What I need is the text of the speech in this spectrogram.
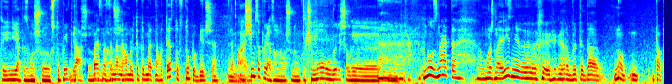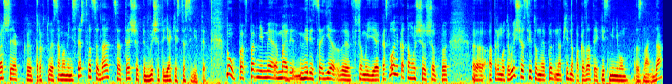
ти ніяк не зможеш вступити. Так, що без національного мультипредметного тесту вступу більше немає. А з чим це пов'язано, на вашу думку? Чому ви вирішили е, Ну, знаєте, можна різні е, робити. Да. Ну, по-перше, як трактує саме міністерство, це, да, це те, щоб підвищити якість освіти. Ну, в певній мі- мірі це є, е, в цьому є якась логіка, тому що, щоб е, отримати вищу освіту, необхідно показати якийсь мінімум знань. Да?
